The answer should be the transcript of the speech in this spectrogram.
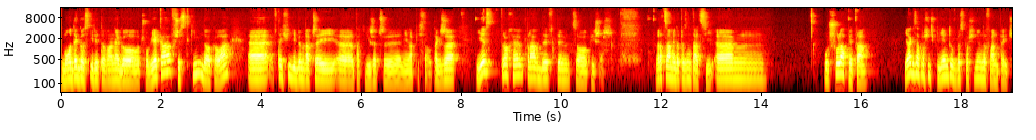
młodego, zirytowanego człowieka, wszystkim dookoła. E, w tej chwili bym raczej takich rzeczy nie napisał. Także jest trochę prawdy w tym, co piszesz. Wracamy do prezentacji. Um, Urszula pyta, jak zaprosić klientów bezpośrednio do fanpage?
